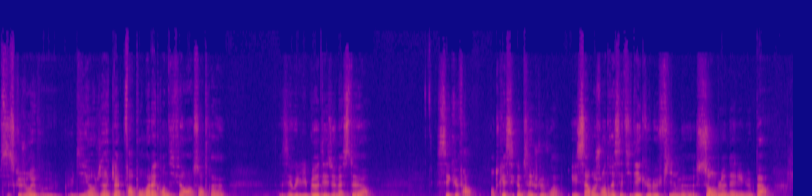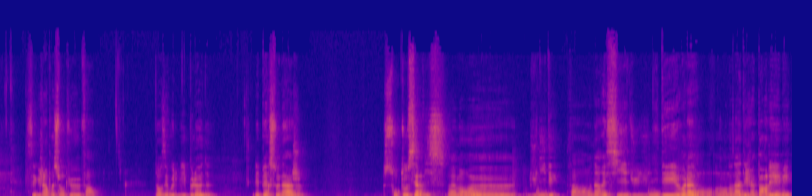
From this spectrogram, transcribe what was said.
c'est ce que j'aurais voulu dire. Je dirais que, la- pour moi, la grande différence entre The Will Be Blood et The Master, c'est que, enfin, en tout cas, c'est comme ça que je le vois. Et ça rejoindrait cette idée que le film euh, semble n'aller nulle part. C'est que j'ai l'impression que, enfin, dans The Will Be Blood, les personnages sont au service vraiment euh, d'une idée, enfin d'un récit et du- d'une idée, voilà, on, on en a déjà parlé, mais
